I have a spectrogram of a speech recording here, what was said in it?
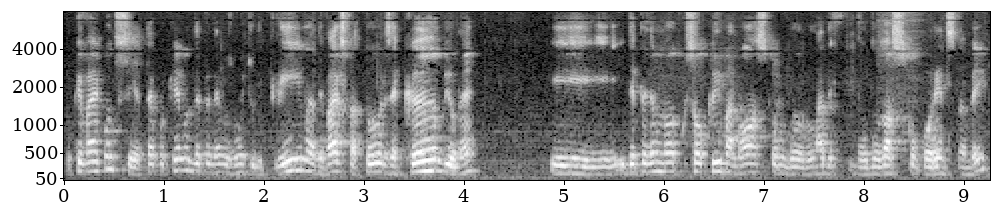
o que vai acontecer, até porque não dependemos muito do clima, de vários fatores, é câmbio, né? E, e dependemos não só do clima nosso, como do lado dos nossos concorrentes também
